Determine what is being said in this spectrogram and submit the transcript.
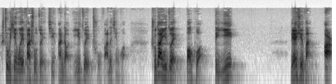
数行为犯数罪，仅按照一罪处罚的情况。处断一罪包括第一，连续犯；二，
